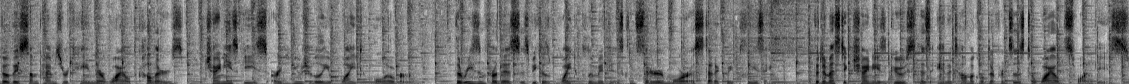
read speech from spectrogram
Though they sometimes retain their wild colors, Chinese geese are usually white all over. The reason for this is because white plumage is considered more aesthetically pleasing. The domestic Chinese goose has anatomical differences to wild swan geese.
